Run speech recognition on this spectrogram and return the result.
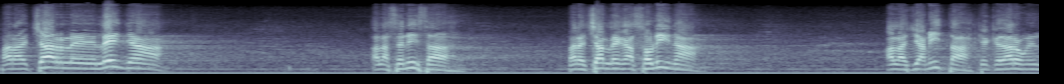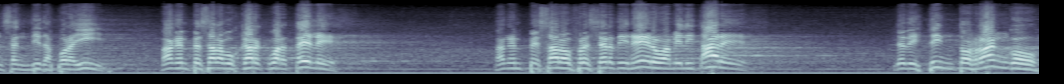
para echarle leña a la ceniza para echarle gasolina a las llamitas que quedaron encendidas por ahí. Van a empezar a buscar cuarteles. Van a empezar a ofrecer dinero a militares de distintos rangos.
